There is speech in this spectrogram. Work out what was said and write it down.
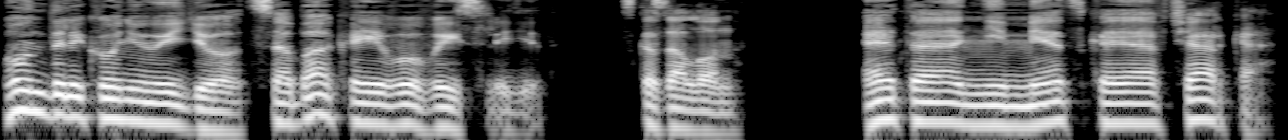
«Он далеко не уйдет, собака его выследит сказал он. «Это немецкая овчарка».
